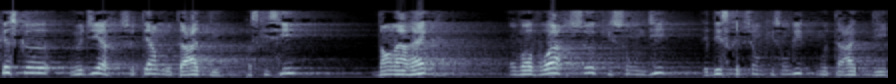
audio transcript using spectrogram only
Qu'est-ce que veut dire ce terme muta'addi? Parce qu'ici, dans la règle, on va voir ceux qui sont dits les descriptions qui sont dites muta'addi.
